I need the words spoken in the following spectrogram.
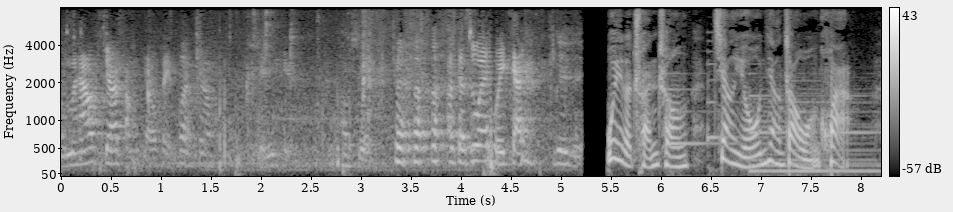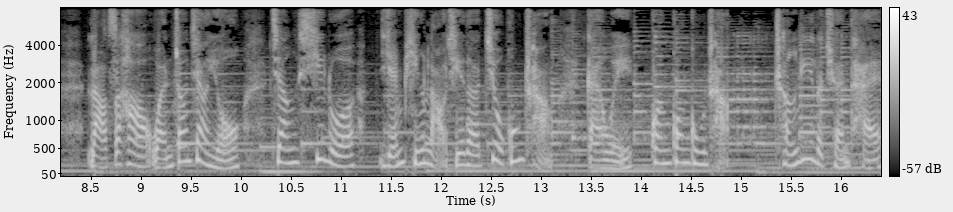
我们还要加糖调配，不然这样咸一点，好咸。可是会回甘。对对。为了传承酱油酿造文化，老字号丸庄酱油将西罗延平老街的旧工厂改为观光工厂，成立了全台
